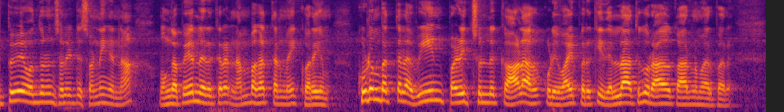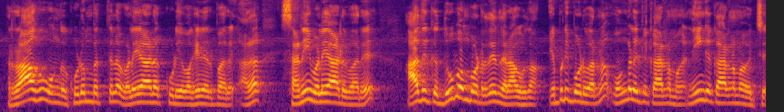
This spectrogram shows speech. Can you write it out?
இப்போவே வந்துடும் சொல்லிட்டு சொன்னீங்கன்னா உங்கள் பேரில் இருக்கிற நம்பகத்தன்மை குறையும். குடும்பத்தில் வீண் பழிச்சொல்லுக்கு ஆளாகக்கூடிய வாய்ப்பு இருக்குது இது எல்லாத்துக்கும் ராகு காரணமாக இருப்பார். ராகு உங்கள் குடும்பத்தில் விளையாடக்கூடிய வகையில் இருப்பார். அதாவது சனி விளையாடுவார். அதுக்கு தூபம் போடுறதே இந்த ராகு தான். எப்படி போடுவார்னா உங்களுக்கு காரணமாக நீங்கள் காரணமாக வச்சு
